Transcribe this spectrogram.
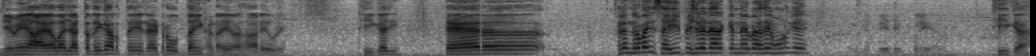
ਜਿਵੇਂ ਆਇਆ ਵਾ ਜੱਟ ਦੇ ਘਰ ਤੇ ਟਰੈਕਟਰ ਉਦਾਂ ਹੀ ਖੜਾ ਹੈ ਸਾਰੇ ਉਰੇ। ਠੀਕ ਹੈ ਜੀ ਟਾਇਰ ਸੁਰਿੰਦਰ ਬਾਈ ਸਹੀ ਪਿਛਲੇ ਟਾਇਰ ਕਿੰਨੇ ਪੈਸੇ ਹੋਣਗੇ? ਬਾਈ 90 ਦੇ ਉੱਪਰ ਆ। ਠੀਕ ਆ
